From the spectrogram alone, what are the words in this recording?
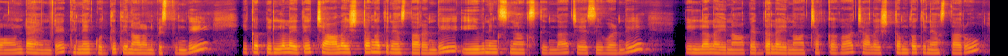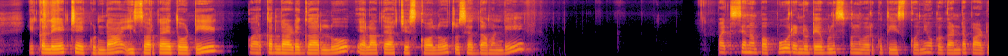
బాగుంటాయంటే తినే కొద్దీ తినాలనిపిస్తుంది. ఇక పిల్లలైతే చాలా ఇష్టంగా తినేస్తారండి. ఈవినింగ్ స్నాక్స్ కింద చేసి ఇవ్వండి. పిల్లలైనా పెద్దలైనా చక్కగా చాలా ఇష్టంతో తినేస్తారు. ఇక లేట్ చేయకుండా ఈ సొరకాయతోటి కరకరలాడే గారెలు ఎలా తయారు చేసుకోవాలో చూసేద్దామండి. పచ్చిశనగపప్పు రెండు టేబుల్ స్పూన్ల వరకు తీసుకొని ఒక గంట పాటు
